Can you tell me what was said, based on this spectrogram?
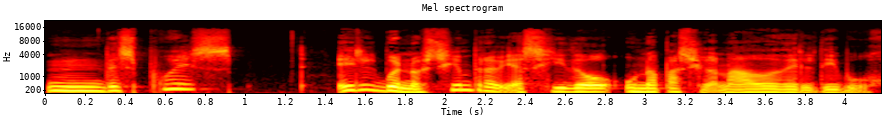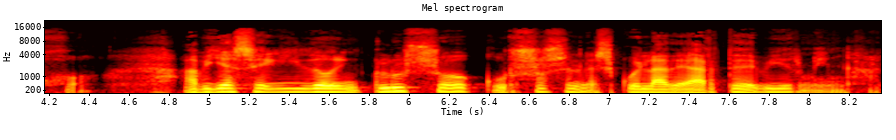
Mm, después, él, bueno, siempre había sido un apasionado del dibujo. Había seguido incluso cursos en la Escuela de Arte de Birmingham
